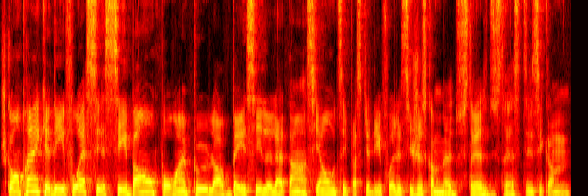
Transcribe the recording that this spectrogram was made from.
Je comprends que des fois, c'est, bon pour un peu leur baisser la tension, tu sais, parce que des fois, c'est juste comme du stress, du stress, tu sais, c'est comme.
